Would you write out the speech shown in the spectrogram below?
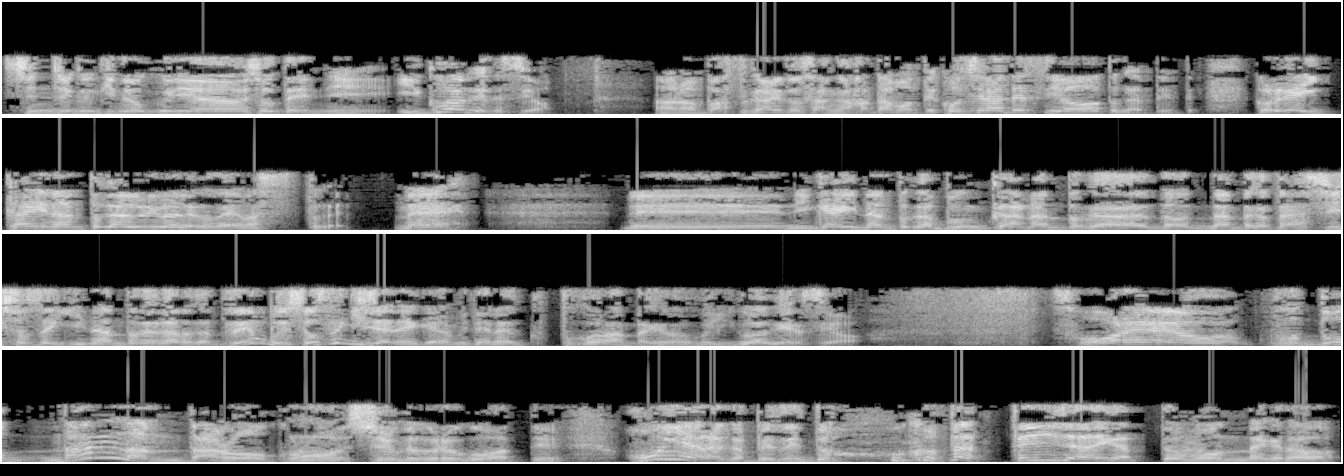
新宿紀ノ国屋書店に行くわけですよ。あの、バスガイドさんが旗持って、こちらですよとかって言って、これが1階なんとか売り場でございますとか、ねで、2階なんとか文化、なんとかの、なんとか雑誌書籍、なんとかかとか、全部書籍じゃねえかよ、みたいなところなんだけど、行くわけですよ。それを、こど、何なんだろう、この修学旅行はって。本屋なんか別にどこだっていいじゃないかって思うんだけど、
